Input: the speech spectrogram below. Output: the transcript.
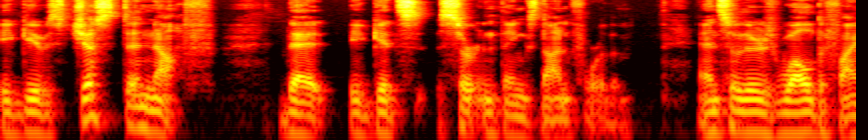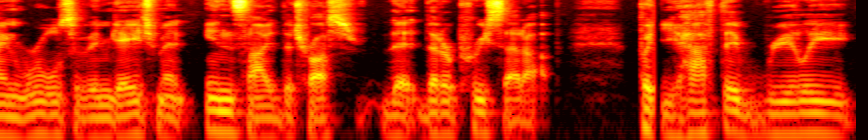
It gives just enough that it gets certain things done for them. And so there's well defined rules of engagement inside the trust that, that are pre set up. But you have to really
